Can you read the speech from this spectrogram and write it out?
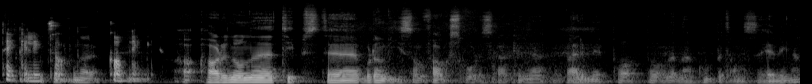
Tenke litt sånn kobling. Har du noen eh, tips til hvordan vi som fagskole skal kunne være med på, på denne kompetansehevinga?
